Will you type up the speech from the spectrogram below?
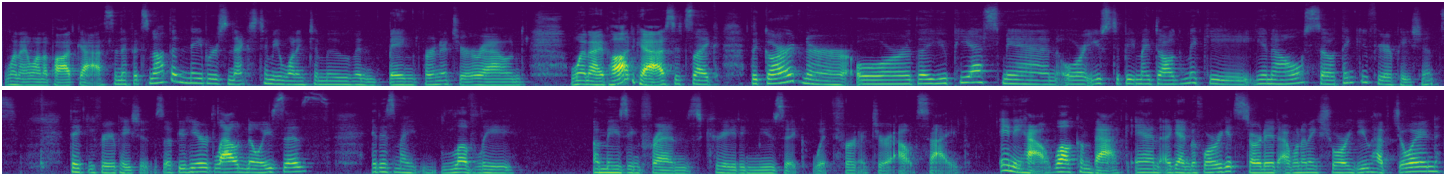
when I want a podcast. And if it's not the neighbors next to me wanting to move and bang furniture around when I podcast, it's like the gardener or the UPS man, or it used to be my dog Mickey, you know? So thank you for your patience. Thank you for your patience. So if you hear loud noises, it is my lovely, amazing friends creating music with furniture outside. Anyhow, welcome back. And again, before we get started, I want to make sure you have joined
